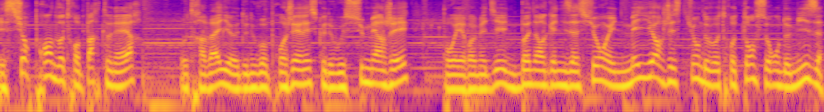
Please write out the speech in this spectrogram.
et surprendre votre partenaire. Au travail, euh, de nouveaux projets risquent de vous submerger. Pour y remédier, une bonne organisation et une meilleure gestion de votre temps seront de mise.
